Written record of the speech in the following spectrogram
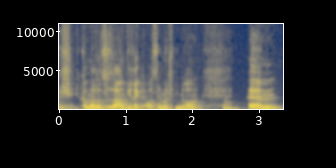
ich, ich komme da sozusagen direkt aus dem Maschinenraum. Ähm,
